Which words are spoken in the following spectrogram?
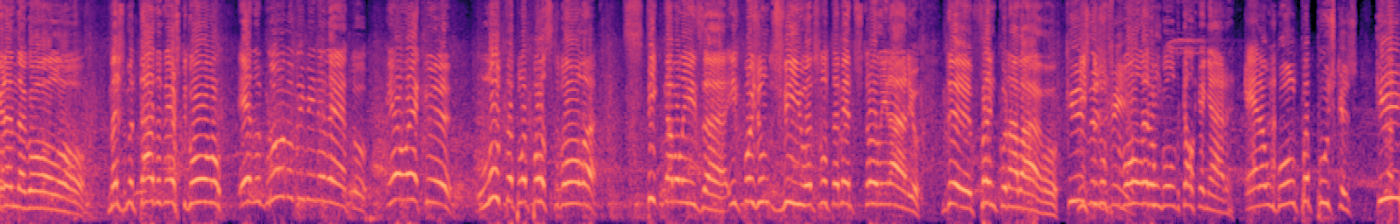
Grande golo! Mas metade deste golo é de Bruno Di Benedetto. Ele é que luta pela posse de bola, estica a baliza e depois um desvio absolutamente extraordinário de Franco Navarro. Que Isto no desvio! futebol era um gol de calcanhar. Era um gol para Puscas. Que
